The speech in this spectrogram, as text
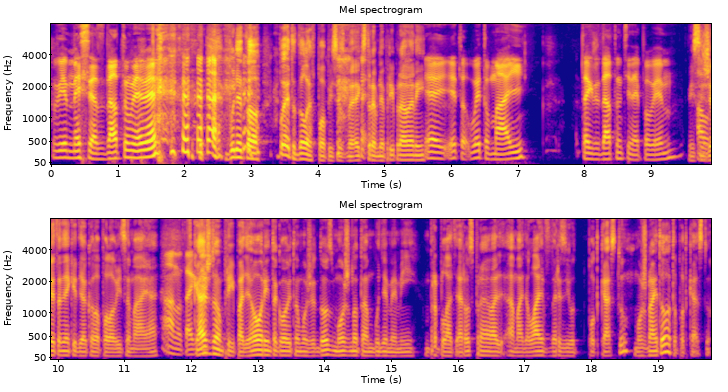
Viem mesiac, dátum neviem. bude, to, bude to dole v popise, sme extrémne pripravení. Ej, je to, bude to máji takže dátum ti nepoviem. Myslím, ale... že je to niekedy okolo polovice mája. Áno, tak. V každom prípade hovorím to kvôli tomu, že dosť možno tam budeme my brblať a rozprávať a mať live verziu podcastu, možno aj tohoto podcastu.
